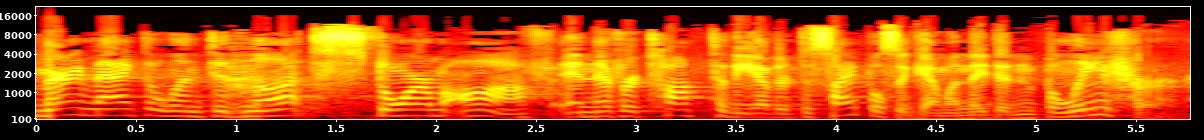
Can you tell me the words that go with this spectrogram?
Mary Magdalene did not storm off and never talk to the other disciples again when they didn't believe her.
